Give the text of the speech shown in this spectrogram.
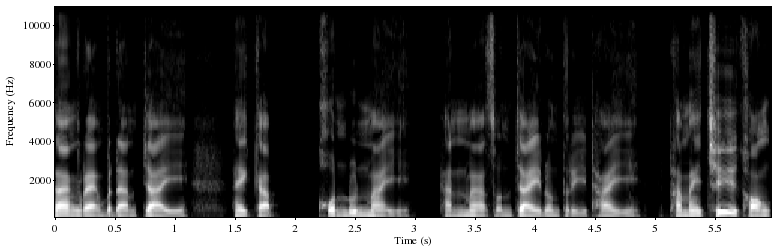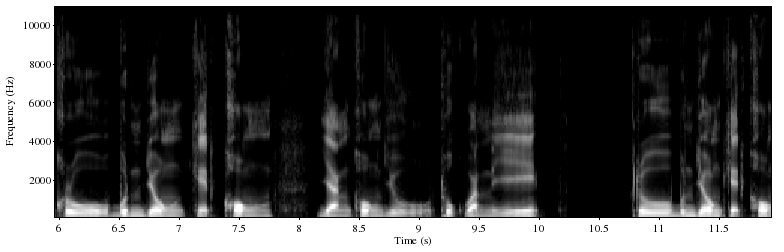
สร้างแรงบันดาลใจให้กับคนรุ่นใหม่ หันมาสนใจดนตรีไทยทำให้ชื่อของครูบุญยงเกตคง ยังคงอยู่ทุกวันนี้ ครูบุญยงเกตคง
